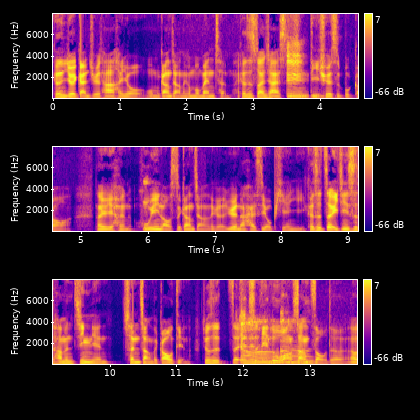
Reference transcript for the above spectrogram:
可是你就会感觉他很有我们刚刚讲那个 momentum，可是算下来时薪的确是不高啊。那也很呼应老师刚刚讲的那个越南还是有便宜，可是这已经是他们近年。成长的高点，就是这是一路往上走的。然后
